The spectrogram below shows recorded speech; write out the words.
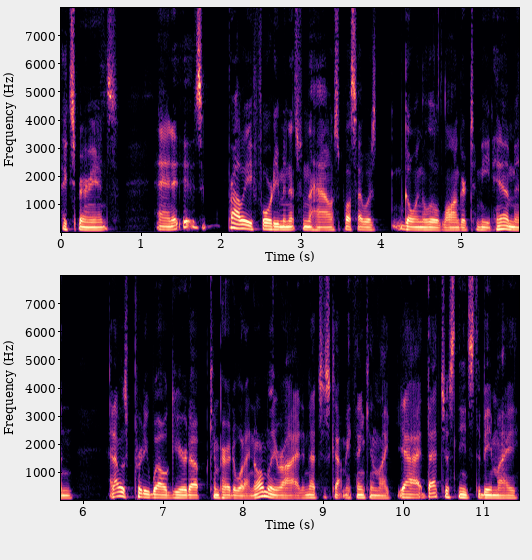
experience, and it, it was probably 40 minutes from the house. Plus, I was going a little longer to meet him, and and I was pretty well geared up compared to what I normally ride. And that just got me thinking, like, yeah, that just needs to be my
